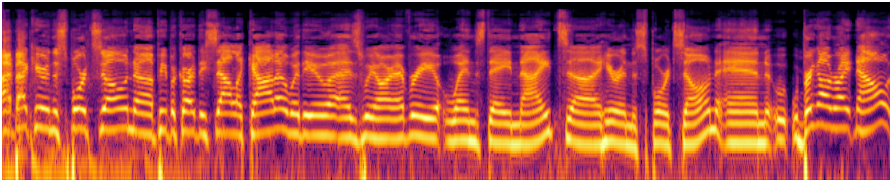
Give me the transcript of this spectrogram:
Right, back here in the Sports Zone, uh, Pete McCarthy Sal Licata with you as we are every Wednesday night uh, here in the Sports Zone. And we bring on right now,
